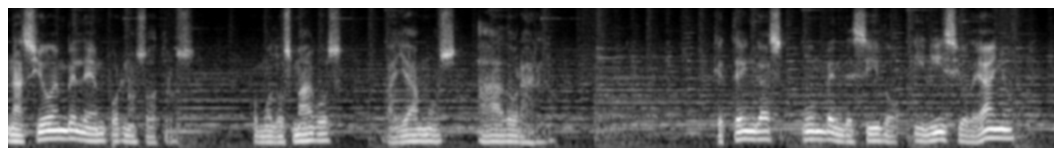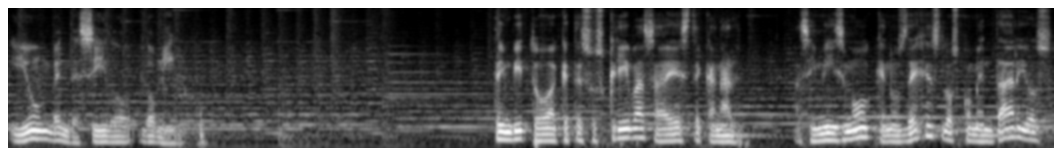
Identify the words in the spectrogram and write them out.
nació en Belén por nosotros. Como los magos, vayamos a adorarlo. Que tengas un bendecido inicio de año y un bendecido domingo te invito a que te suscribas a este canal. Asimismo, que nos dejes los comentarios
